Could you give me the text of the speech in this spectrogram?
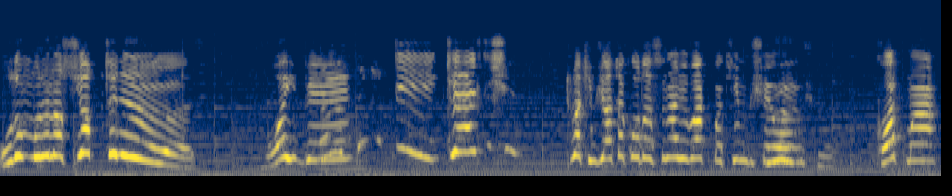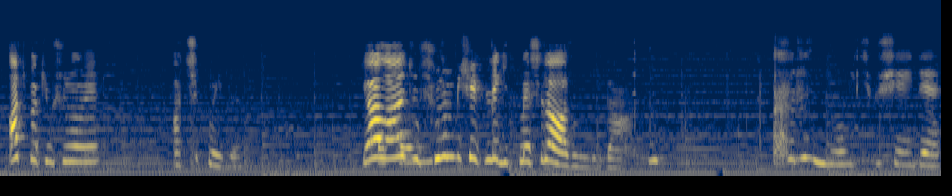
Oğlum bunu nasıl yaptınız? Vay be. Gitti? Geldi şimdi. Dur bakayım yatak odasına bir bak bakayım bir şey Hı. olmuş mu? Korkma. Aç bakayım şunu bir. Açık mıydı? Ya Lalecim şunun bir şekilde gitmesi lazım buradan. Kırılmıyor hiçbir şeyde.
